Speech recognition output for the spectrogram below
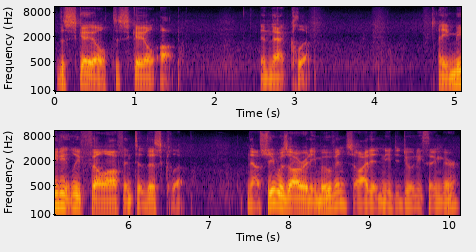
the scale to scale up in that clip. I immediately fell off into this clip. Now she was already moving, so I didn't need to do anything there.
